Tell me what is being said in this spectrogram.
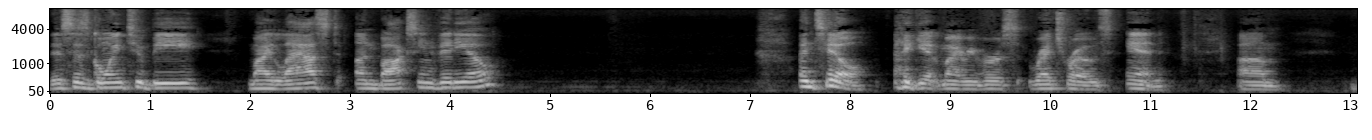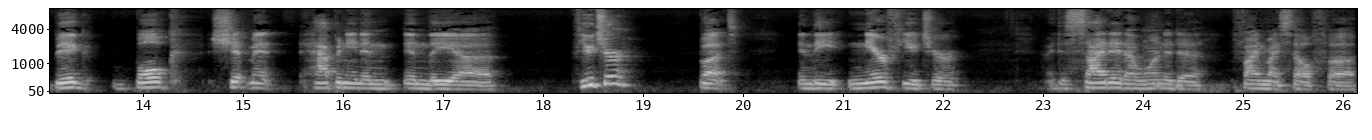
this is going to be my last unboxing video until I get my reverse retros in. Um, big bulk shipment happening in, in the uh, future, but in the near future, I decided I wanted to find myself uh,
